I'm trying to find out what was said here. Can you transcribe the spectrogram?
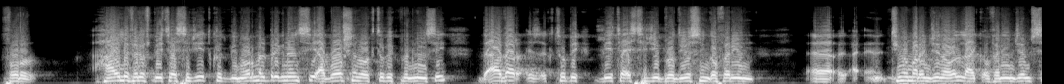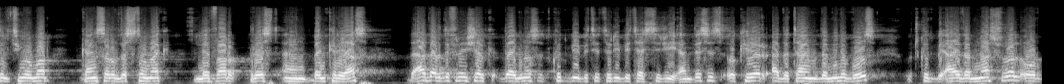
for high level of beta HCG, it could be normal pregnancy, abortion, or ectopic pregnancy. The other is ectopic beta HCG producing ovarian uh, tumor in general, like ovarian germ cell tumor, cancer of the stomach, liver, breast, and pancreas. The other differential diagnosis could be pituitary beta HCG, and this is occur at the time of the menopause, which could be either natural or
